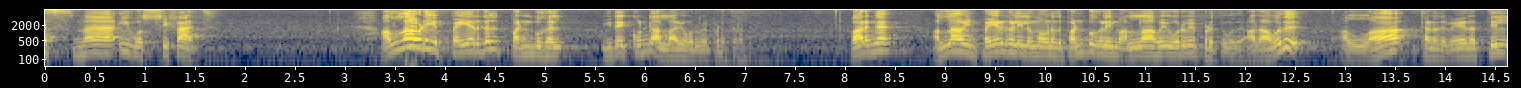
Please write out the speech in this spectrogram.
அஸ்மாஇ வஸ்ஸிஃபாத் அல்லாஹ்வுடைய பெயர்கள் பண்புகள் இதை கொண்டு அல்லாஹ்வை ஒருமைப்படுத்துறது. பாருங்கள் அல்லாவின் பெயர்களிலும் அவனது பண்புகளிலும் அல்லாஹை ஒருமைப்படுத்துவது. அதாவது அல்லாஹ் தனது வேதத்தில்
